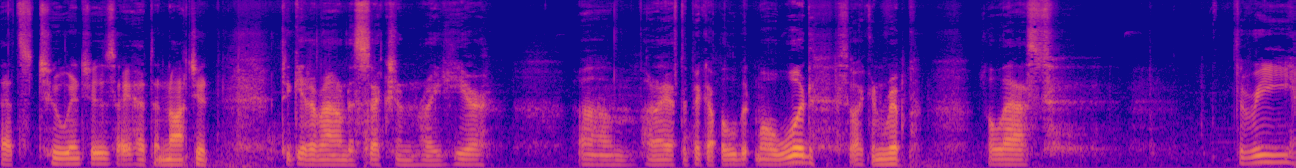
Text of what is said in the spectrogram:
that's two inches. I had to notch it to get around a section right here. Um, and I have to pick up a little bit more wood so I can rip the last three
